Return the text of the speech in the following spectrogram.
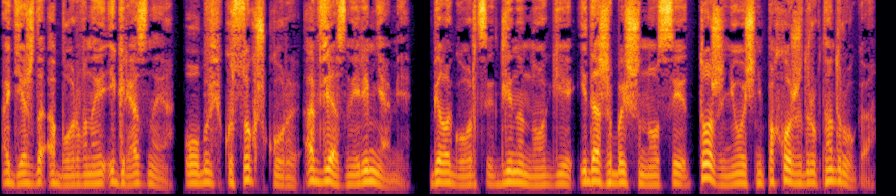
Одежда оборванная и грязная, обувь кусок шкуры, обвязанные ремнями. Белогорцы, длинноногие и даже большеносые тоже не очень похожи друг на друга.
